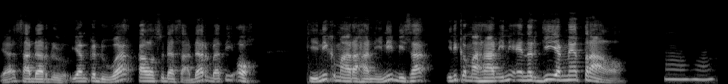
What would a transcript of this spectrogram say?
ya, sadar dulu. Yang kedua, kalau sudah sadar berarti oh, ini kemarahan ini bisa ini kemarahan ini energi yang netral. mhm,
